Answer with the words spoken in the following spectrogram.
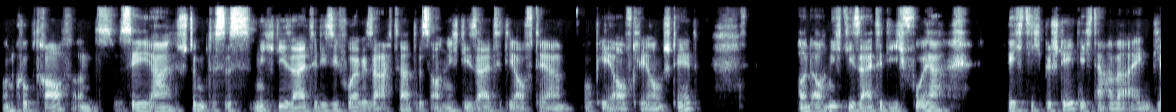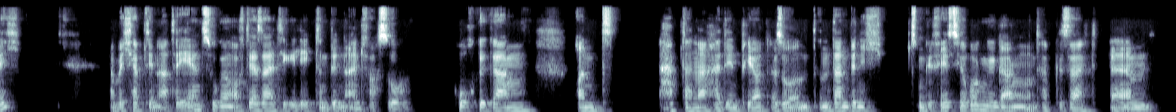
und gucke drauf und sehe, ja, stimmt, das ist nicht die Seite, die sie vorher gesagt hat, ist auch nicht die Seite, die auf der OP-Aufklärung steht und auch nicht die Seite, die ich vorher richtig bestätigt habe eigentlich. Aber ich habe den arteriellen Zugang auf der Seite gelegt und bin einfach so hochgegangen und habe dann nachher den PJ, also und, und dann bin ich zum Gefäßchirurgen gegangen und habe gesagt, ähm,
